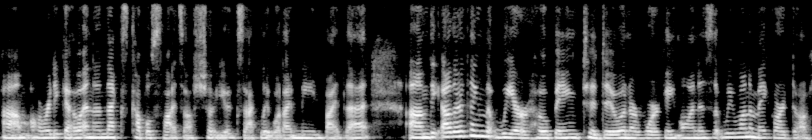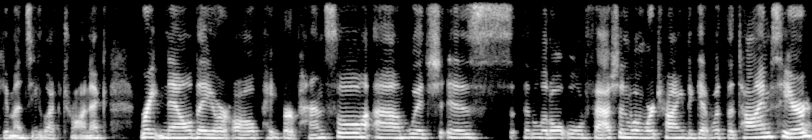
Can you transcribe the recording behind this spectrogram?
um, already go. And the next couple slides, I'll show you exactly what I mean by that. Um, the other thing that we are hoping to do and are working on is that we want to make our documents electronic. Right now, they are all paper pencil, um, which is a little old fashioned when we're trying to get with the times here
